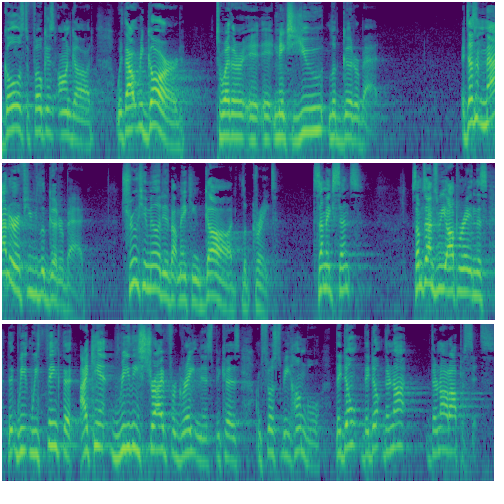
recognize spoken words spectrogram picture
goal is to focus on God without regard to whether it, it, makes you look good or bad. It doesn't matter if you look good or bad. True humility is about making God look great. Does that make sense? Sometimes we operate in this, that we, we think that I can't really strive for greatness because I'm supposed to be humble. They don't, they don't, they're not, they're not opposites.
